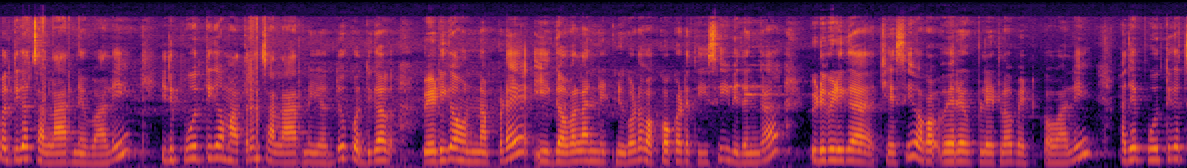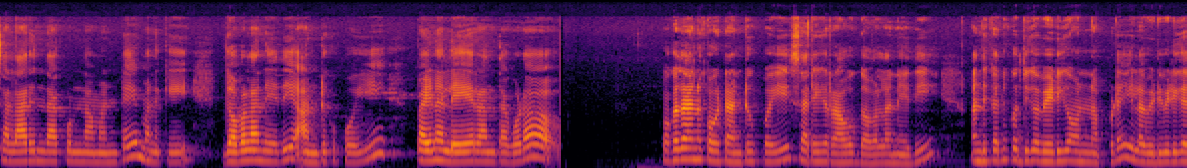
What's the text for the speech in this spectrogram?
కొద్దిగా చల్లారనివ్వాలి. ఇది పూర్తిగా మాత్రం చల్లారనియొద్దు. కొద్దిగా వేడిగా ఉన్నప్పుడే ఈ గవలన్నిటిని కూడా ఒక్కొక్కటి తీసి ఈ విధంగా విడివిడిగా చేసి ఒక వేరే ప్లేట్లో పెట్టుకోవాలి. అదే పూర్తిగా చల్లారిన దాకా ఉన్నామంటే మనకి గవలనేది అనేది అంటుకుపోయి పైన లేయర్ అంతా కూడా ఒకదానికొకటి అంటుకుపోయి సరిగా రావు గవలు అనేది అందుకని కొద్దిగా వేడిగా ఉన్నప్పుడే ఇలా విడివిడిగా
